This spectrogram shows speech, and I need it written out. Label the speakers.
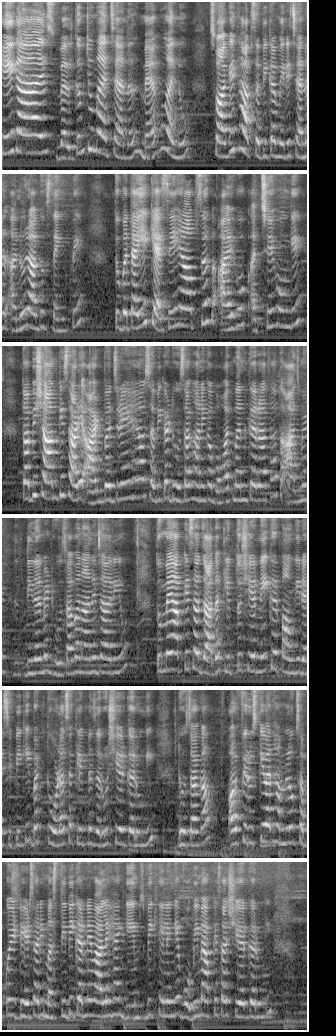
Speaker 1: Hey guys welcome to my channel मैं हूँ अनु। स्वागत है आप सभी का मेरे चैनल अनु राघव सिंह पे। तो बताइए कैसे हैं आप सब? आई होप अच्छे होंगे। तो अभी शाम के साढ़े आठ बज रहे हैं और सभी का डोसा खाने का बहुत मन कर रहा था तो आज मैं डिनर में डोसा बनाने जा रही हूँ। तो मैं आपके साथ ज़्यादा क्लिप तो शेयर नहीं कर पाऊँगी रेसिपी की बट थोड़ा सा क्लिप मैं ज़रूर शेयर करूँगी डोसा का। और फिर उसके बाद हम लोग सबको ढेर सारी मस्ती भी करने वाले हैं गेम्स भी खेलेंगे, वो भी मैं आपके साथ शेयर करूँगी।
